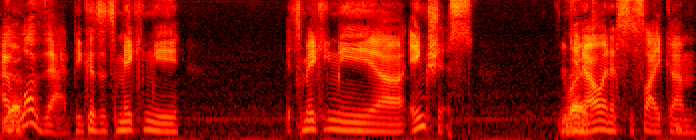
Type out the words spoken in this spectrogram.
I yeah. love that because it's making me, it's making me uh, anxious. You know, and it's just like um,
